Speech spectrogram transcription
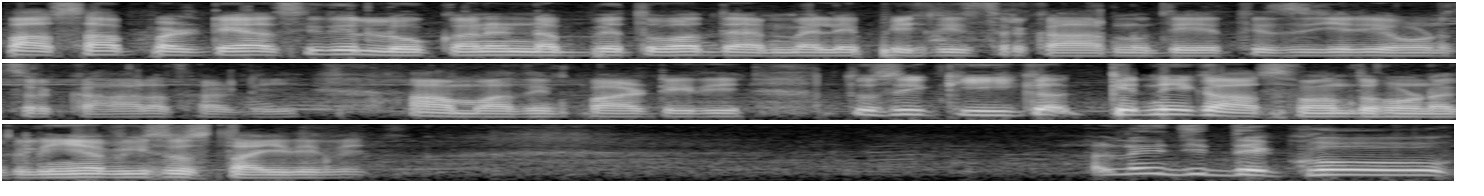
ਪਾਸਾ ਪਲਟਿਆ ਸੀ ਤੇ ਲੋਕਾਂ ਨੇ 90 ਤੋਂ ਵੱਧ ਐਮਐਲਏ ਪਿਛਲੀ ਸਰਕਾਰ ਨੂੰ ਦੇ ਦਿੱਤੇ ਸੀ, ਜਿਹੜੀ ਹੁਣ ਸਰਕਾਰ ਆ ਸਾਡੀ, ਆਮ ਆਦਮੀ ਪਾਰਟੀ ਦੀ। ਤੁਸੀਂ ਕੀ ਕਿੰਨੀ ਕਾਸਵੰਦ ਹੋਣ ਅਗਲੀਆਂ 2027 ਦੇ ਵਿੱਚ? ਨਹੀਂ ਜੀ ਦੇਖੋ,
